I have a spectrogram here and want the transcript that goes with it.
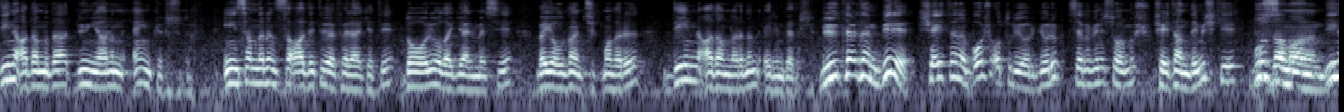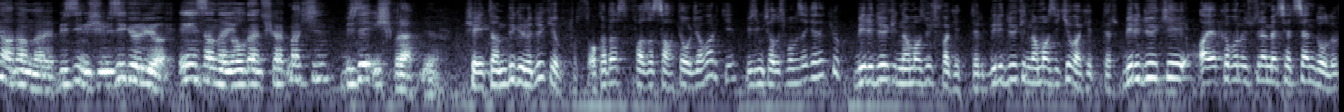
din adamı da dünyanın en kötüsüdür. İnsanların saadeti ve felaketi, doğru yola gelmesi ve yoldan çıkmaları din adamlarının elindedir. Büyüklerden biri şeytanı boş oturuyor görüp sebebini sormuş. Şeytan demiş ki bu zamanın din adamları bizim işimizi görüyor. İnsanları yoldan çıkartmak için bize iş bırakmıyor. Şeytan bir göre diyor ki o kadar fazla sahte hoca var ki bizim çalışmamıza gerek yok. Biri diyor ki namaz üç vakittir. Biri diyor ki namaz iki vakittir. Biri diyor ki ayakkabının üstüne meshetsen de olur.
